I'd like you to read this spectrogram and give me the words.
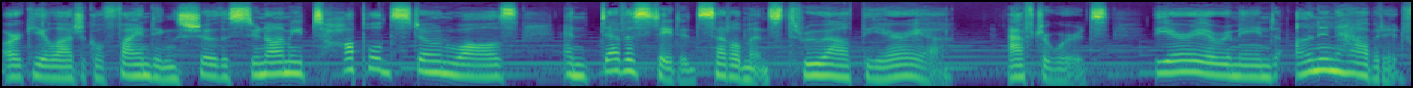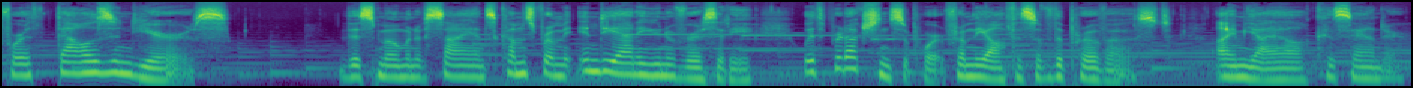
Archaeological findings show the tsunami toppled stone walls and devastated settlements throughout the area. Afterwards, the area remained uninhabited for a thousand years. This moment of science comes from Indiana University with production support from the Office of the Provost. I'm Yael Ksander.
